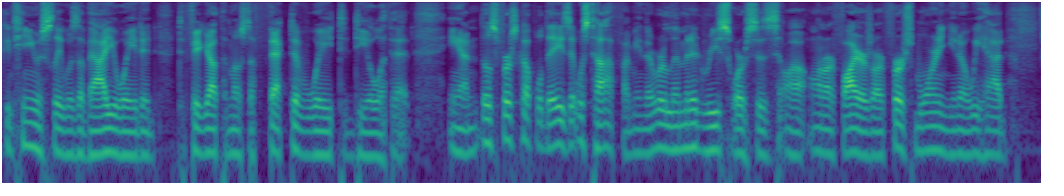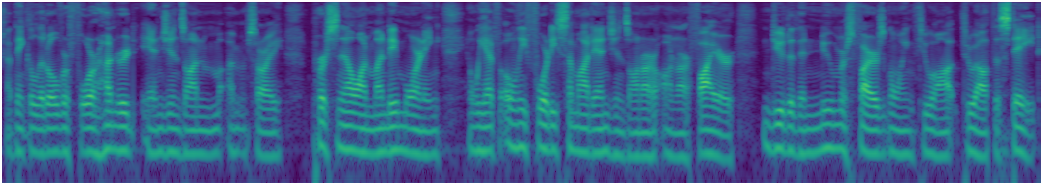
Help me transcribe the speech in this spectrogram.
continuously was evaluated to figure out the most effective way to deal with it. And those first couple days, it was tough. I mean, there were limited resources uh, on our fires. Our first morning, you know, we had, I think, a little over 400 engines on, I'm sorry, personnel on Monday morning, and we had only 40 some odd engines on our on our fire due to the numerous fires going throughout throughout the state.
